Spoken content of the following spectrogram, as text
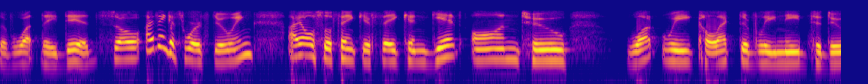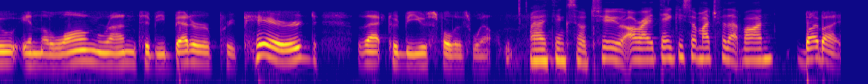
of what they did. So I think it's worth doing. I also think if they can get on to what we collectively need to do in the long run to be better prepared, that could be useful as well. I think so too. All right. Thank you so much for that, Vaughn. Bye bye.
